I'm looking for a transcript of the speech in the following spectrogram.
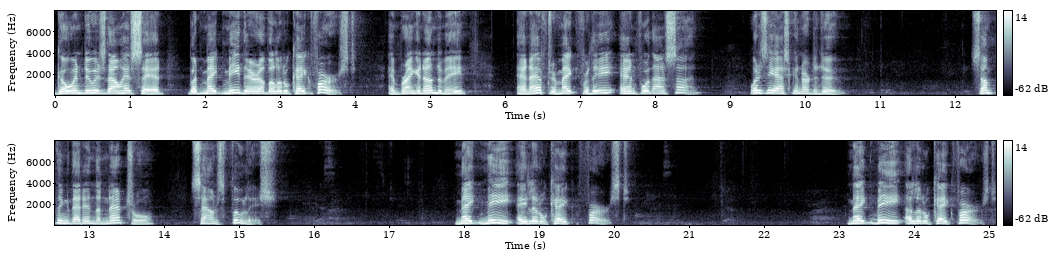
go and do as thou hast said, but make me thereof a little cake first, and bring it unto me, and after make for thee and for thy son. What is he asking her to do? Something that in the natural sounds foolish Make me a little cake first. Make me a little cake first.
